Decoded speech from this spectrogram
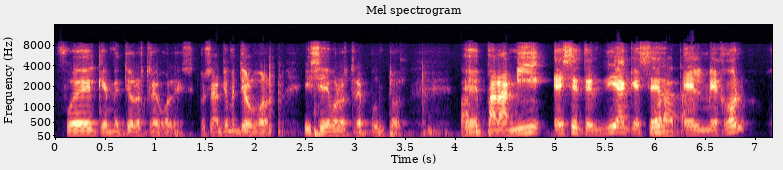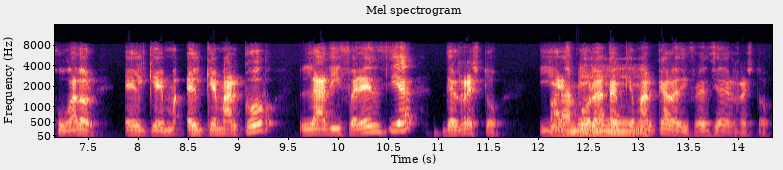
fue el que metió los tres goles, o sea, el que metió el gol y se llevó los tres puntos. Eh, para mí, ese tendría que ser el mejor jugador, el que, el que marcó la diferencia del resto. Y es Morata el que marca la diferencia del resto.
